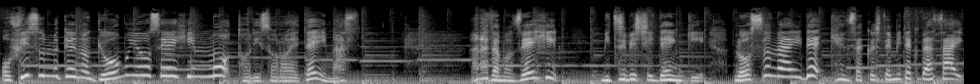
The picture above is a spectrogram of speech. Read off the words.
オフィス向けの業務用製品も取り揃えています。あなたもぜひ三菱電機ロス内で検索してみてください。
